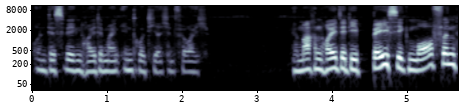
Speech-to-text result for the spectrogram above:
Und deswegen heute mein Intro-Tierchen für euch. Wir machen heute die Basic Morphen.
